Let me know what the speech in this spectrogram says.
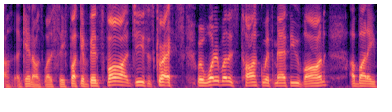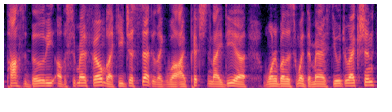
again? I was about to say fucking Vince Vaughn. Jesus Christ! Will Warner Brothers talk with Matthew Vaughn about a possibility of a Superman film? Like he just said, like, well, I pitched an idea. Warner Brothers went the Man of Steel direction.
